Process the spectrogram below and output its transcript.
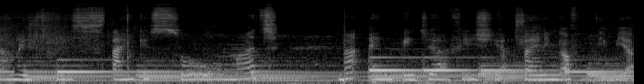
comment please thank you so much the N P G official signing off Divya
